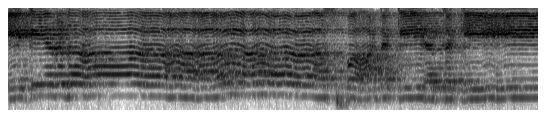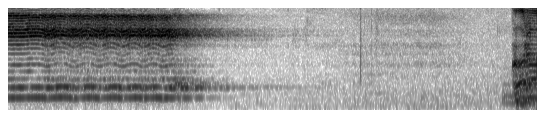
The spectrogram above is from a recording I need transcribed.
ਇਕ ਅਰਦਾਸ ਪਾਠ ਕੀਰਤ ਕੀ। ਗੁਰੂ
